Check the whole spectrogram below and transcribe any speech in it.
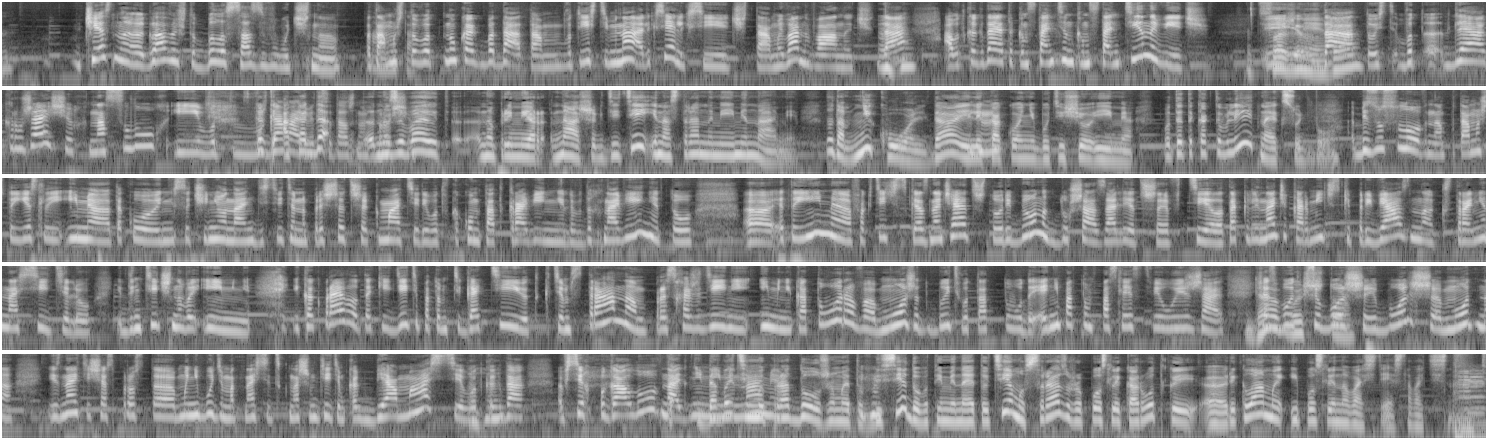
Честно, главное, чтобы было созвучно. Потому а, что так. вот, ну, как бы, да, там, вот есть имена Алексей Алексеевич, там, Иван Иванович, угу. да, а вот когда это Константин Константинович, Сложнее, и, да, да, то есть вот э, для окружающих на слух и вот Скажите, а когда должно проще. называют, э, например, наших детей иностранными именами, ну там Николь, да, или угу. какое-нибудь еще имя, вот это как-то влияет на их судьбу? Безусловно, потому что если имя такое несочиненное, а действительно пришедшее к матери вот в каком-то откровении или вдохновении, то э, это имя фактически означает, что ребенок, душа, залетшая в тело, так или иначе кармически привязана к стране-носителю идентичного имени. И, как правило, такие дети потом тяготеют к тем странам, происхождение имени которого может быть вот оттуда. И они потом впоследствии уезжают уезжают. Да, сейчас будет все что? больше и больше модно. И знаете, сейчас просто мы не будем относиться к нашим детям как к биомассе, вот когда всех поголовно так, одними давайте именами. Давайте мы продолжим эту беседу, вот именно эту тему, сразу же после короткой э, рекламы и после новостей. Оставайтесь с нами.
